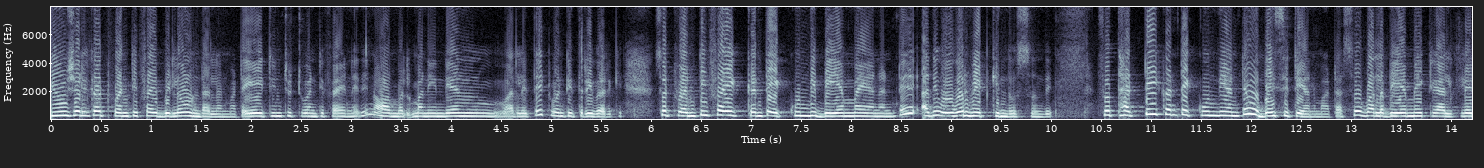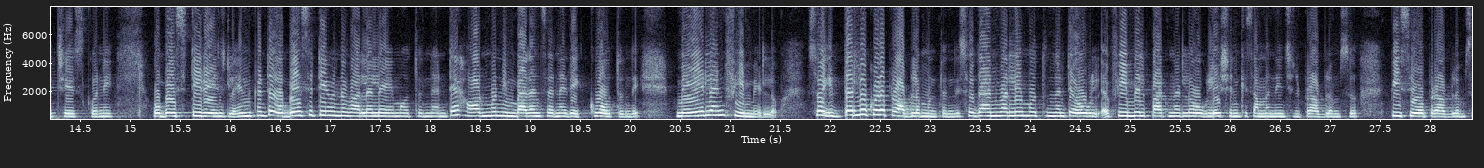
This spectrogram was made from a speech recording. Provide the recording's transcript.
యూజువల్గా ట్వంటీ ఫైవ్ బిలో ఉండాలన్నమాట. ఎయిటీన్ టు ట్వంటీ ఫైవ్ అనేది నార్మల్ మన ఇండియన్ వాళ్ళైతే ట్వంటీ త్రీ వరకు. సో ట్వంటీ ఫైవ్ కంటే ఎక్కువ ఉంది బిఎంఐ అని అంటే అది ఓవర్ వెయిట్ కింద వస్తుంది. సో థర్టీ కంటే ఎక్కువ ఉంది అంటే ఒబేసిటీ అనమాట సో వాళ్ళ బిఎంఐ క్యాలిక్యులేట్ చేసుకొని ఒబేసిటీ రేంజ్లో ఎందుకంటే ఒబేసిటీ ఉన్న వాళ్ళలో ఏమవుతుందంటే హార్మోన్ ఇంబ్యాలెన్స్ అనేది ఎక్కువ అవుతుంది. మేల్ అండ్ ఫీమేల్లో సో ఇద్దరిలో కూడా ప్రాబ్లం ఉంటుంది. సో దానివల్ల ఏమవుతుందంటే ఫీమేల్ పార్ట్నర్లో ఓవులేషన్కి సంబంధించిన problems PCO problems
